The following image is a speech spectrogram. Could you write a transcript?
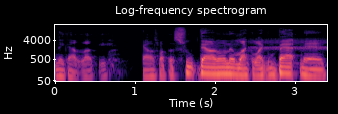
They got lucky. Was about to swoop down on him like like Batman.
